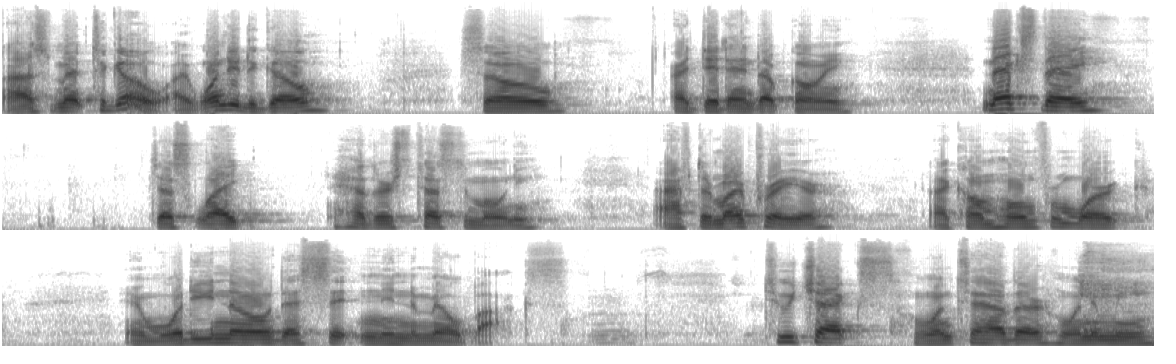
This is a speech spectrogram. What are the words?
I was meant to go. I wanted to go, so I did end up going. Next day, just like Heather's testimony, after my prayer, I come home from work, and what do you know that's sitting in the mailbox? Two checks, one to Heather, one to me,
